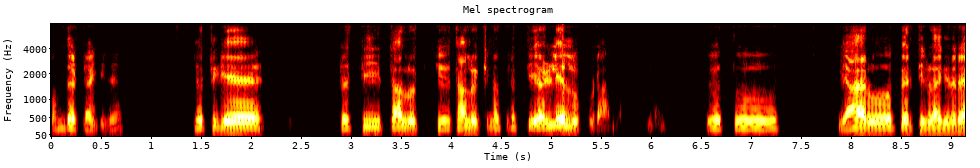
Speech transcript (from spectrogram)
ಒಂದಟ್ಟಾಗಿದೆ ಜೊತೆಗೆ ಪ್ರತಿ ತಾಲೂಕ್, ತಾಲೂಕಿನ ಪ್ರತಿ ಹಳ್ಳಿಯಲ್ಲೂ ಕೂಡ ಇವತ್ತು ಯಾರು ಅಭ್ಯರ್ಥಿಗಳಾಗಿದ್ರೆ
